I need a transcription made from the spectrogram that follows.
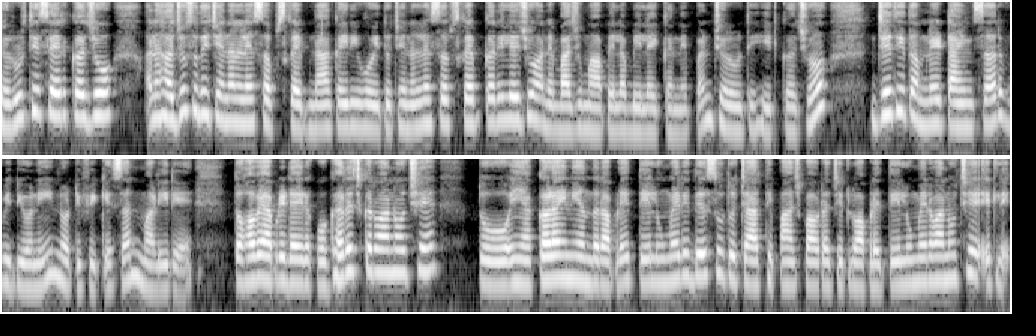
જરૂરથી શેર કરજો અને હજુ સુધી ચેનલને સબસ્ક્રાઇબ ના કરી હોય તો ચેનલને સબસ્ક્રાઇબ કરી લેજો અને બાજુમાં આપેલા બે લાઇકનને પણ જરૂરથી હિટ કરજો, જેથી તમને ટાઈમસર વિડીયોની નોટિફિકેશન મળી રહે. તો હવે આપણે ડાયરેક્ટ વઘાર જ કરવાનો છે. તો અહીંયા કડાઈની અંદર આપણે તેલ ઉમેરી દઈશું તો ચારથી પાંચ પાવડા જેટલું આપણે તેલ ઉમેરવાનું છે. એટલે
